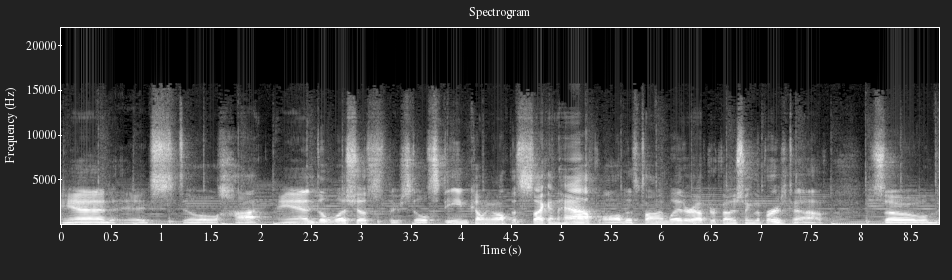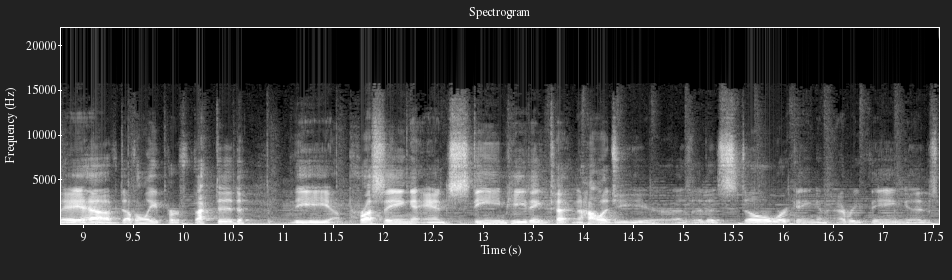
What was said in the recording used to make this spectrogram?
And it's still hot and delicious. There's still steam coming off the second half all this time later after finishing the first half. So they have definitely perfected the pressing and steam heating technology here as it is still working and everything is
